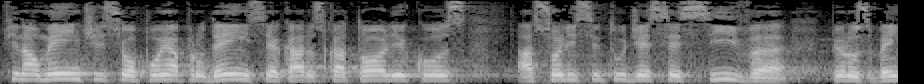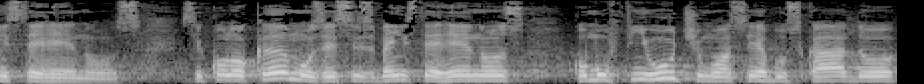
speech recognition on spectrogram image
Finalmente, se opõe à prudência, caros católicos, a solicitude excessiva pelos bens terrenos. Se colocamos esses bens terrenos como o fim último a ser buscado,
